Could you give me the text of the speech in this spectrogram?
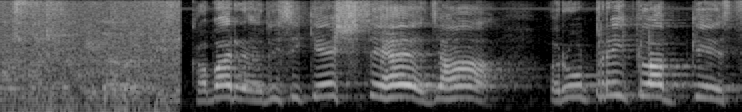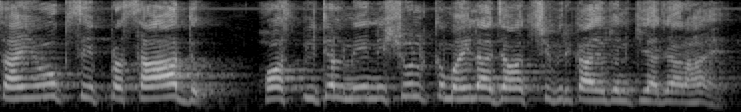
पोस्टमार्टम की कार्रवाई की खबर ऋषिकेश से है, जहाँ रोटरी क्लब के सहयोग से प्रसाद हॉस्पिटल में निशुल्क महिला जाँच शिविर का आयोजन किया जा रहा है।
